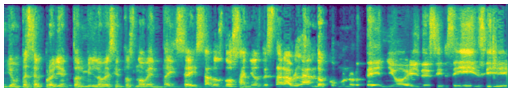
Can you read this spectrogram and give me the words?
yo empecé el proyecto en 1996, a los dos años de estar hablando como norteño y decir sí, sí,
